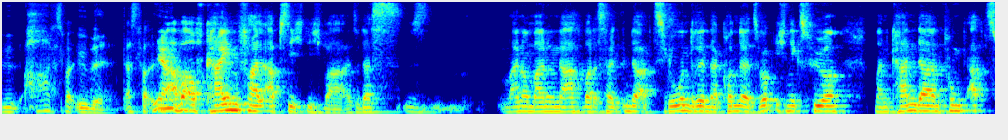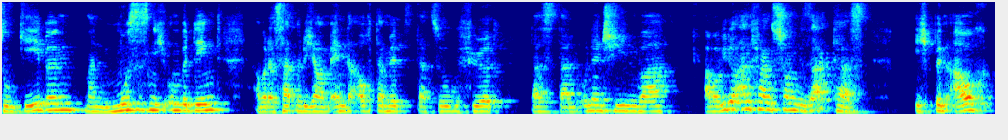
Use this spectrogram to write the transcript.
oh, das war übel. Das war übel. Ja, aber auf keinen Fall absichtlich war. Also das meiner Meinung nach war das halt in der Aktion drin, da konnte er jetzt wirklich nichts für. Man kann da einen Punktabzug geben, man muss es nicht unbedingt, aber das hat natürlich am Ende auch damit dazu geführt, dass es dann unentschieden war. Aber wie du anfangs schon gesagt hast, ich bin auch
